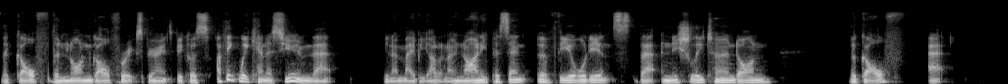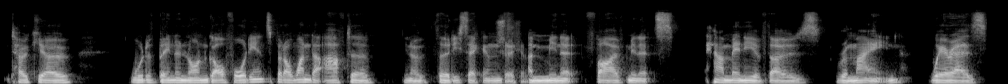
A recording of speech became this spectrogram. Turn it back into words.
the golf, the non golfer experience, because I think we can assume that, you know, maybe, I don't know, 90% of the audience that initially turned on the golf at Tokyo would have been a non-golf audience, but I wonder after you know thirty seconds, Second. a minute, five minutes, how many of those remain? Whereas,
